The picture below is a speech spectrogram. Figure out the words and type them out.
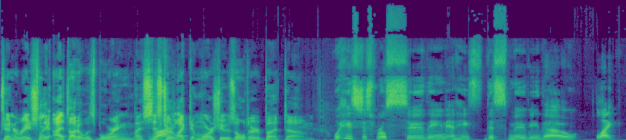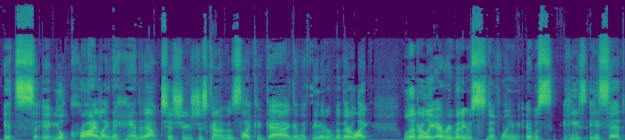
generationally, I thought it was boring. My sister Right. liked it more; she was older, but um, Well, he's just real soothing, and he's this movie though. Like it's it, you'll cry. Like they handed out tissues, just kind of as like a gag in the theater, but they're like literally everybody was sniffling. It was he he said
